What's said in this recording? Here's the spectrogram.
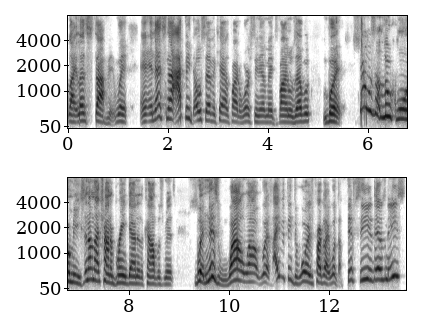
like let's stop it. Wait, and, and that's not. I think the 07 Cavs probably the worst team to ever made the finals ever. But that was a lukewarm East, and I'm not trying to bring down his accomplishments. But in this wild, wild West, I even think the Warriors probably like what the fifth seed if there's in the East.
